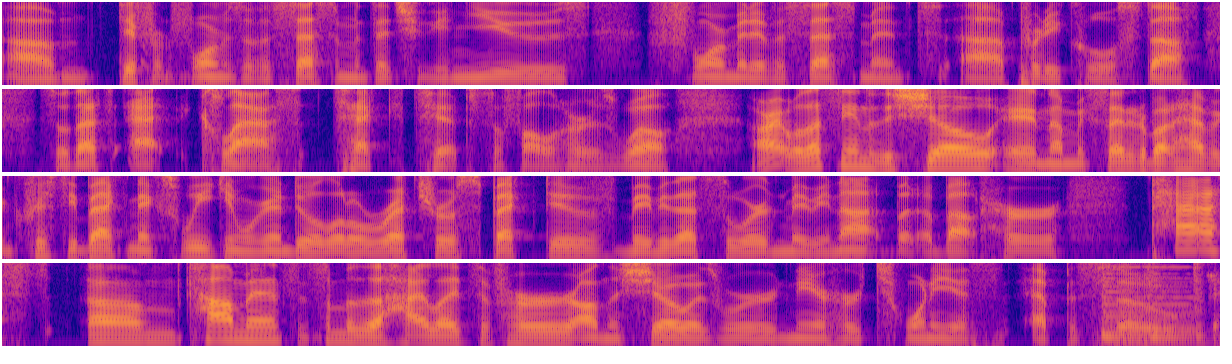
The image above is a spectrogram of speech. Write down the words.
um, different forms of assessment that you can use, formative assessment, uh, pretty cool stuff. So that's at Class Tech Tips. So follow her as well. All right, well, that's the end of the show. And I'm excited about having Christy back next week. And we're going to do a little retrospective. Maybe that's the word, maybe not, but about her past um, comments and some of the highlights of her on the show as we're near her 20th episode.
